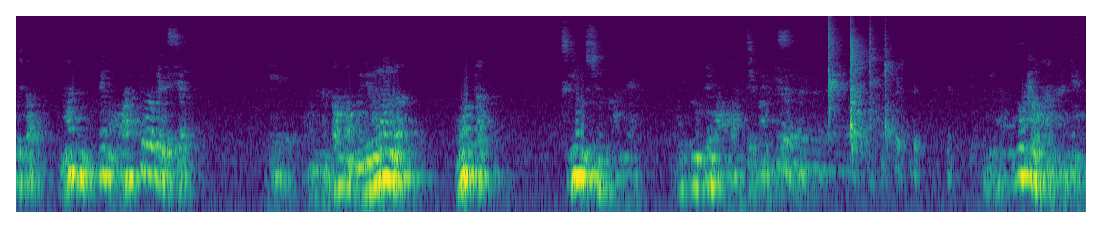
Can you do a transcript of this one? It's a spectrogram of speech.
そしたら何人も手が上がってるわけですよ。えー、こんなバカもいるもんだと思った。次の瞬間僕の手が上がってしまうんです。わけわかんないね。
